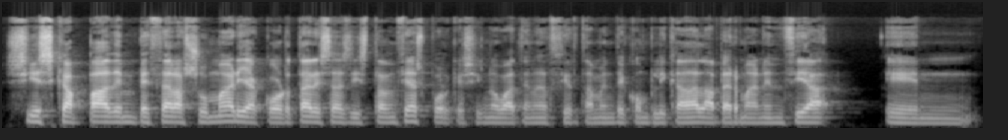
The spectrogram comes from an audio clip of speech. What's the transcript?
si es capaz de empezar a sumar y a cortar esas distancias, porque si no va a tener ciertamente complicada la permanencia en,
